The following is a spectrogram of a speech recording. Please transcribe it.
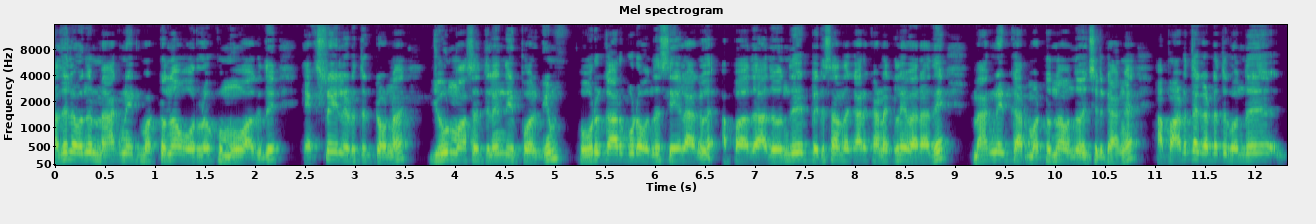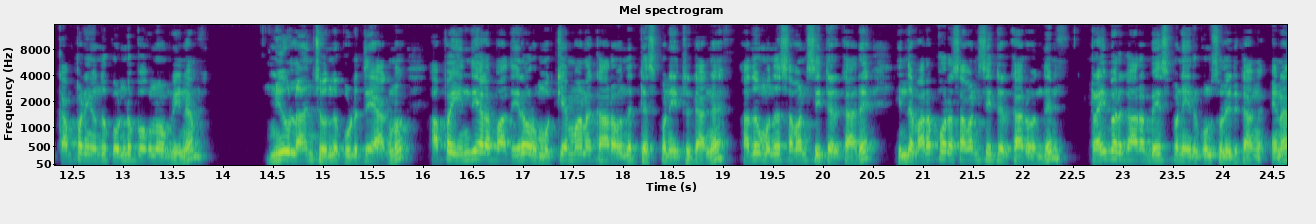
அதில் வந்து மேக்னைட் மட்டும்தான் ஓரளவுக்கு மூவ் ஆகுது. எக்ஸ்ட்ரைல் எடுத்துக்கிட்டோன்னா ஜூன் மாதத்துலேருந்து இப்போ வரைக்கும் ஒரு கார் கூட வந்து சேல் ஆகலை. அப்போ அது அது வந்து பெருசாக அந்த கார் கணக்கிலே வராது. மேக்னெட் கார் மட்டும்தான் வந்து வச்சுருக்காங்க. அப்போ அடுத்த கட்டத்துக்கு வந்து கம்பெனி வந்து கொண்டு போகணும் அப்படின்னா நியூ லான்ச் வந்து கொடுத்தே ஆகணும். அப்போ இந்தியாவில் பார்த்தீங்கன்னா ஒரு முக்கியமான காரை வந்து டெஸ்ட் பண்ணிட்டு இருக்காங்க. அதுவும் வந்து செவன் சீட்டர் காரு இந்த வரப்போகிற செவன் சீட்டர் கார் வந்து ட்ரைபர் காரை பேஸ் பண்ணி இருக்கும்னு சொல்லியிருக்காங்க. ஏன்னா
